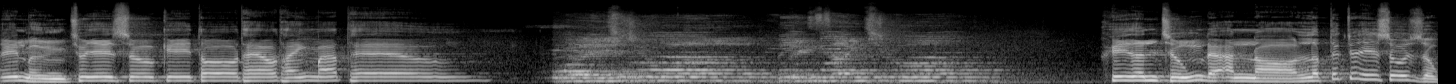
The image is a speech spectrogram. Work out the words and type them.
Tin mừng Chúa Giêsu Kitô theo Thánh Matthew. Khi dân chúng đã ăn no, lập tức Chúa Giêsu dục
